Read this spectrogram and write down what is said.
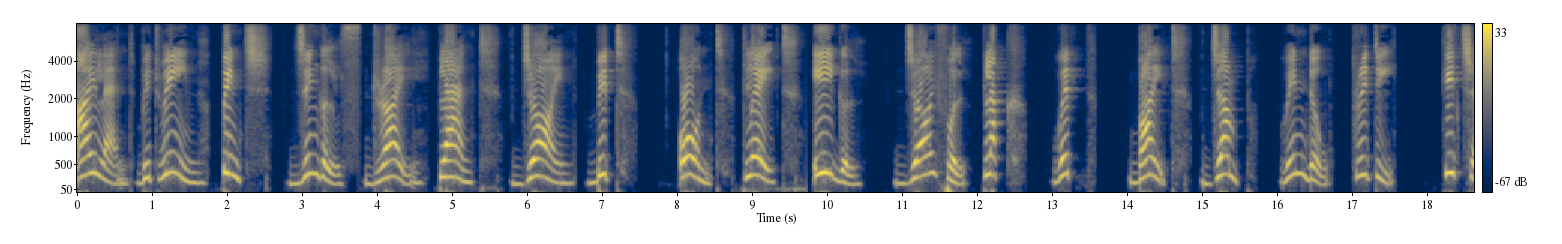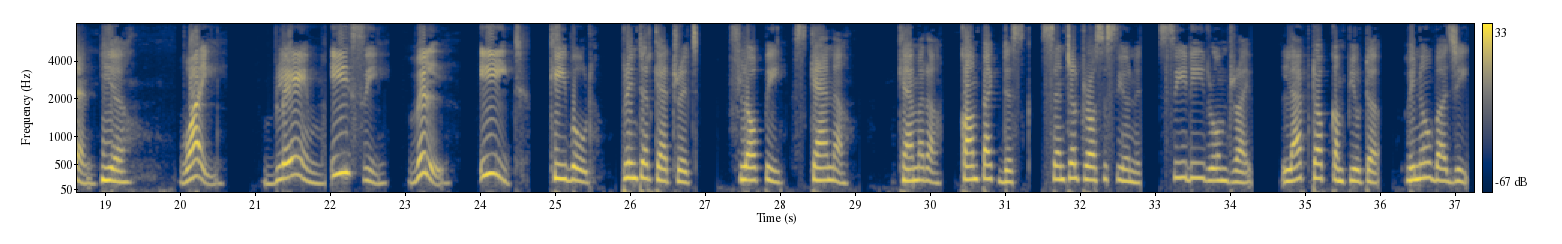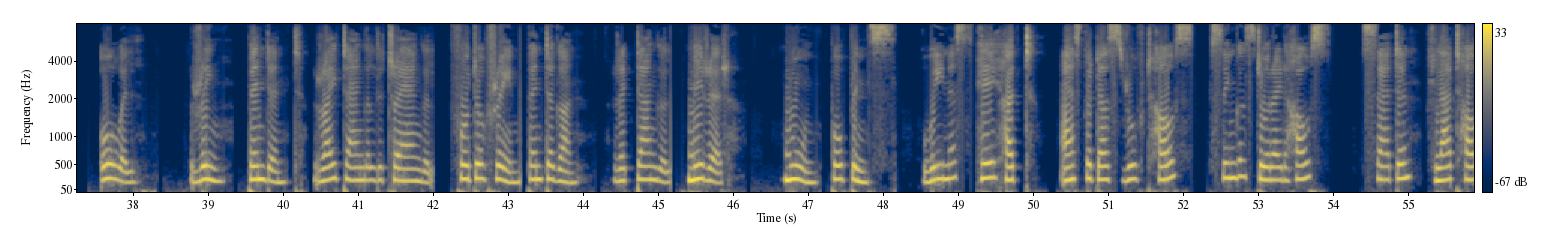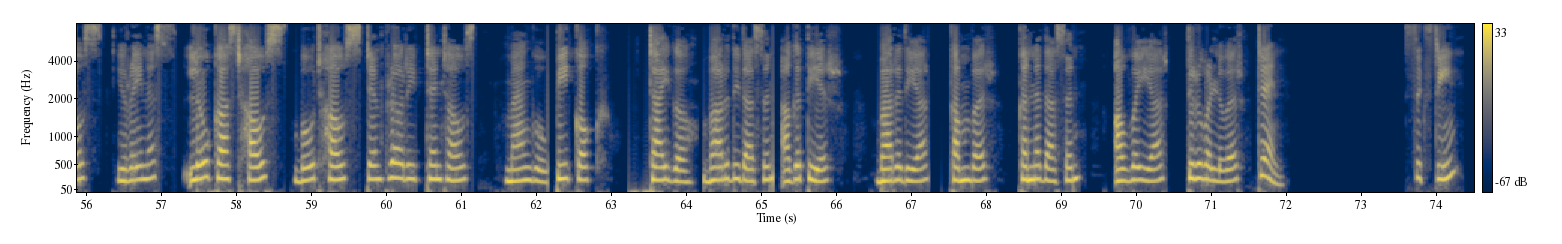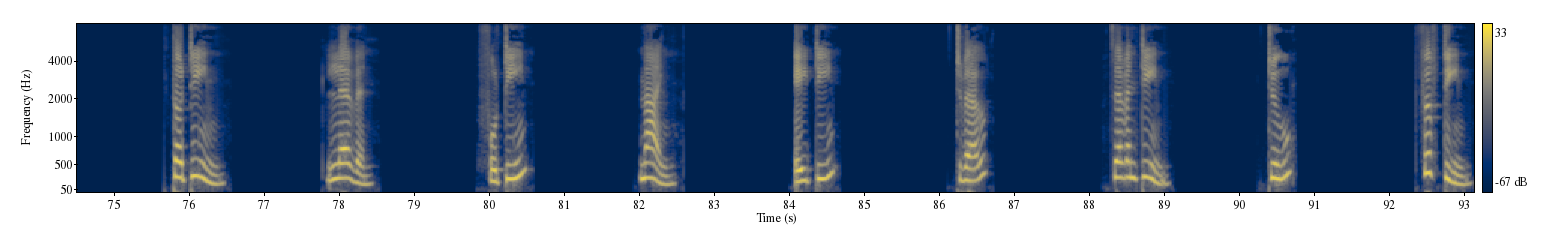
island, between, pinch, jingles, dry, plant, join, bit, owned, plate, eagle, joyful, pluck, with, bite, jump, window, pretty, kitchen, here, why, blame, easy, will, eat, keyboard, printer cartridge, floppy, scanner, camera, compact disc, central process unit, CD-ROM drive, laptop computer, Vinobaji, oval, ring, pendant, right-angled triangle, photo frame, pentagon, rectangle, mirror, moon, Poppins, Venus, hay hut, asbestos roofed house, single storied house, Saturn, flat house, Uranus, low cost house, boat house, temporary tent house, mango, peacock, tiger, Bharathidasan, Agathiyar, Bharathiyar, Kambar, Kannadasan, Avvaiyar, Thiruvalluvar, 10, 16, 13, 11, 14, 9, 18, 12, 17, 2, 15,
